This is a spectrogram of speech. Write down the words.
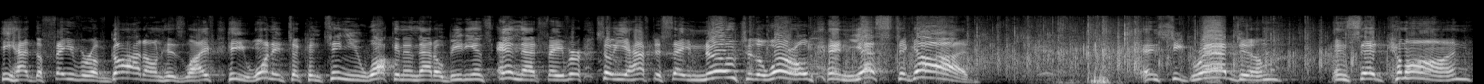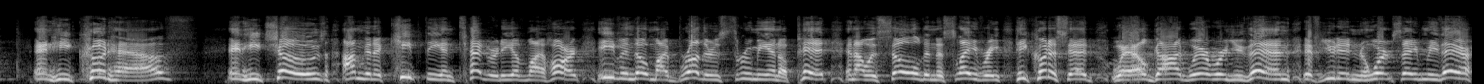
he had the favor of God on his life. He wanted to continue walking in that obedience and that favor. So you have to say no to the world and yes to God. And she grabbed him and said, Come on. And he could have and he chose, I'm going to keep the integrity of my heart, even though my brothers threw me in a pit and I was sold into slavery. He could have said, Well, God, where were you then? If you didn't weren't saving me there,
